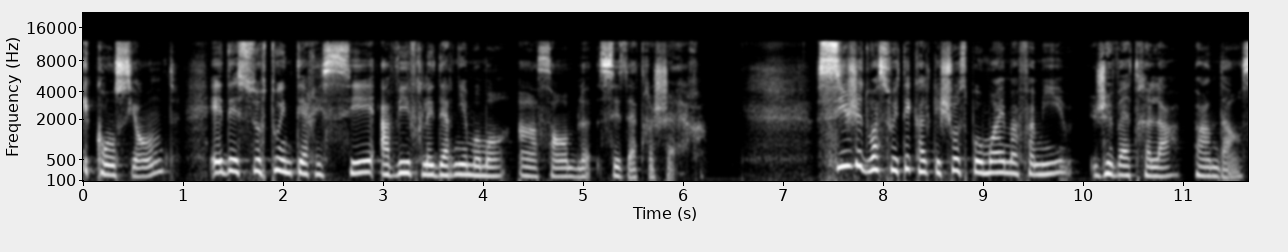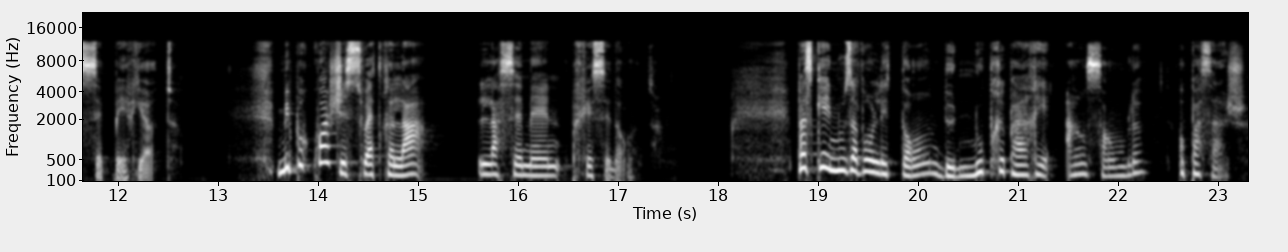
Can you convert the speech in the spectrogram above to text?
est consciente et est surtout intéressée à vivre les derniers moments ensemble, ses êtres chers. Si je dois souhaiter quelque chose pour moi et ma famille, je vais être là pendant cette période. Mais pourquoi je souhaite être là la semaine précédente? Parce que nous avons le temps de nous préparer ensemble au passage.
